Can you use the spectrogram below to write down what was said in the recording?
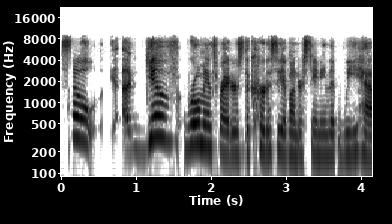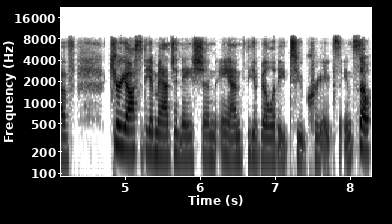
So, uh, give romance writers the courtesy of understanding that we have curiosity, imagination, and the ability to create scenes. So,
